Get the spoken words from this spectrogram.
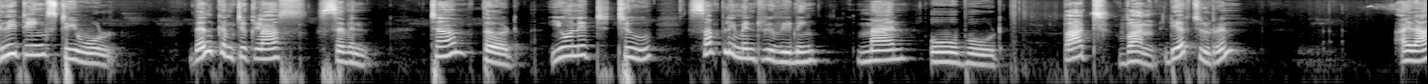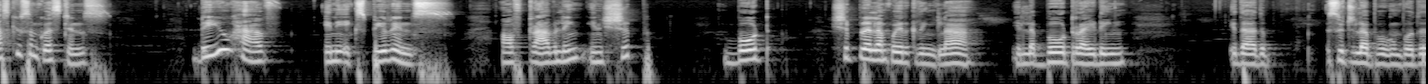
Greetings to you all. Welcome to class 7, term 3rd, unit 2, supplementary reading Man Overboard. Part 1. Dear children, I'll ask you some questions. Do you have any experience of traveling in ship? boat ஷிப்லலாம் போயிருக்கிறீங்களா இல்லை போட் ரைடிங் ஏதாவது சுற்றுலா போகும்போது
